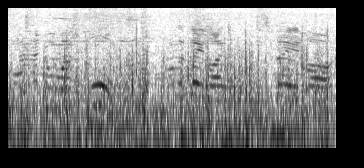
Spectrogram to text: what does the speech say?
uh, and almost warmth on a day like today in March.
